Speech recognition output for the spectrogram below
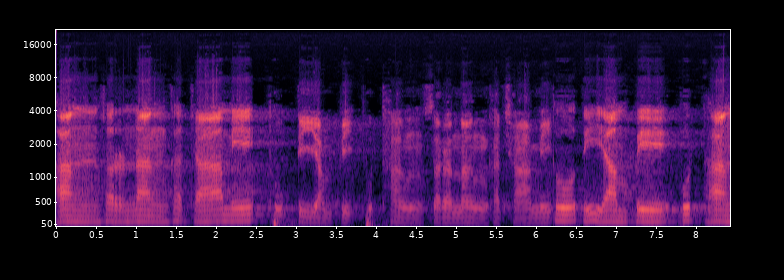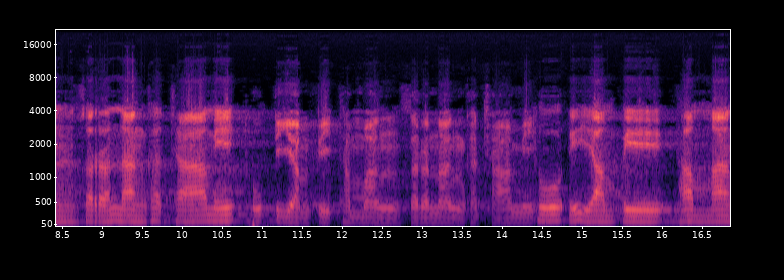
ฆังสรณังคัจฉามิ ทุติยมปิพุทธังสรนังคัจฉามิ ทุติยมปีพุทธังสรณังคัจฉามิ ทุติยมปิธรรมังสรนังคัจฉามิ ทุติยมปีธัมมัง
